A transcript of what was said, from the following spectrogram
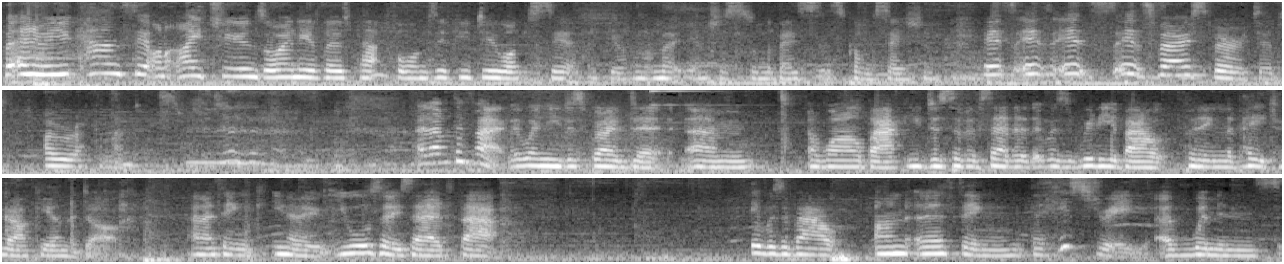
But anyway, you can see it on iTunes or any of those platforms if you do want to see it, if you're remotely interested on the basis of this conversation. It's, it's, it's, it's very spirited. I would recommend it. I love the fact that when you described it um, a while back, you just sort of said that it was really about putting the patriarchy on the dock. And I think, you know, you also said that it was about unearthing the history of women's,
